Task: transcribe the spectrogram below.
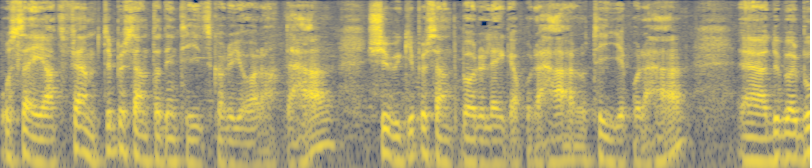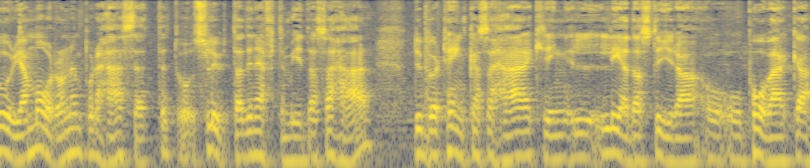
och säga att 50 procent av din tid ska du göra det här. 20 procent bör du lägga på det här och 10% på det här. Eh, du bör börja morgonen på det här sättet och sluta din eftermiddag så här. Du bör tänka så här kring leda, styra och, och påverka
